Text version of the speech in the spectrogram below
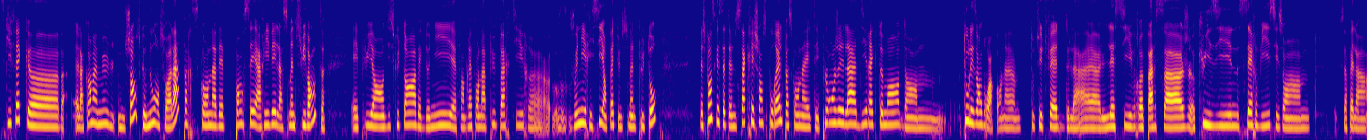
Ce qui fait que bah, elle a quand même eu une chance que nous, on soit là parce qu'on avait pensé arriver la semaine suivante. Et puis en discutant avec Denis, enfin bref, on a pu partir, euh, venir ici en fait une semaine plus tôt. Et je pense que c'était une sacrée chance pour elle parce qu'on a été plongé là directement dans hum, tous les endroits. On a tout de suite fait de la lessive, repassage, cuisine, service. Ils ont qui s'appelle un,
